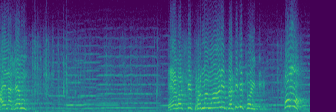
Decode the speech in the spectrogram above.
ఆయన లేం దేవర్షి ధర్మమా అని బ్రతికిపోయింది. పొమ్ము.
